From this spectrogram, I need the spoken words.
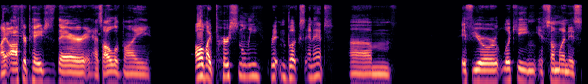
my author page is there. It has all of my all of my personally written books in it. Um, if you're looking, if someone is,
